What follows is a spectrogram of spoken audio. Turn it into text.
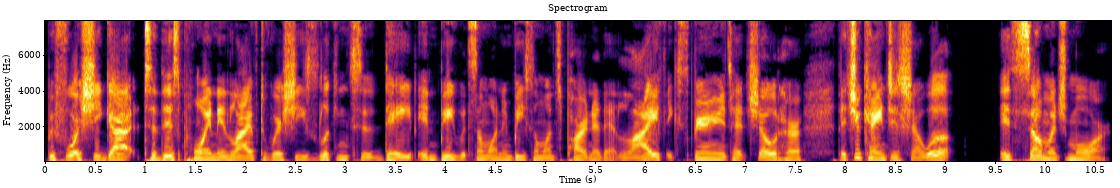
before she got to this point in life to where she's looking to date and be with someone and be someone's partner, that life experience had showed her that you can't just show up. It's so much more.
